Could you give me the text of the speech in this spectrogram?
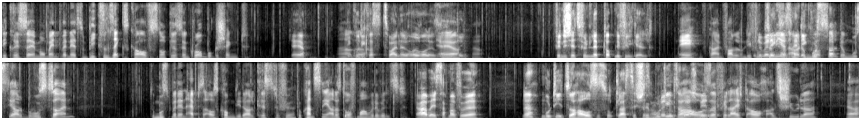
die kriegst du im Moment, wenn du jetzt einen Pixel 6 kaufst, noch kriegst du ein Chromebook geschenkt. ja, ja, Ja, gut, die kostet 200 Euro oder so. ja, ja, ja. Finde ich jetzt für einen Laptop nicht viel Geld. Nee, auf keinen Fall. Und die Wenn funktionieren, aber du musst, halt, du musst dir halt bewusst sein, du musst mit den Apps auskommen, die du halt kriegst dafür. Du kannst nicht alles drauf machen, wie du willst. Ja, aber ich sag mal, für ne, Mutti zu Hause, so klassisches Für Mutti zu. Hause, vielleicht auch als Schüler. Ja.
